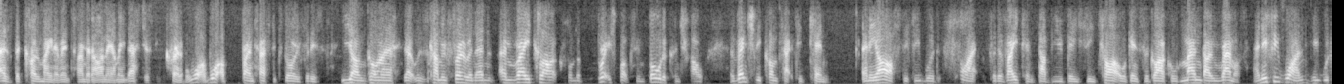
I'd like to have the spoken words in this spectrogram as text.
as the co-main event to Muhammad Ali. I mean, that's just incredible. What a, what a fantastic story for this young guy that was coming through. And then and Ray Clark from the British Boxing Board of Control eventually contacted Ken, and he asked if he would fight for the vacant WBC title against a guy called Mando Ramos. And if he won, he would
